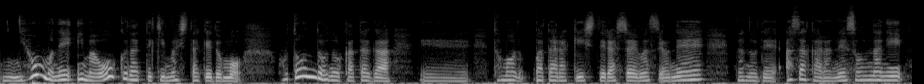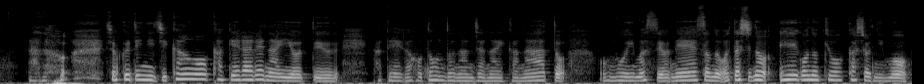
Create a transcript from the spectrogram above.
日本もね今多くなってきましたけどもほとんどの方が、えー、共働きしてらっしゃいますよね。なので朝からねそんなにあの食事に時間をかけられないよっていう家庭がほとんどなんじゃないかなと思いますよね。その私の英語の教科書にも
